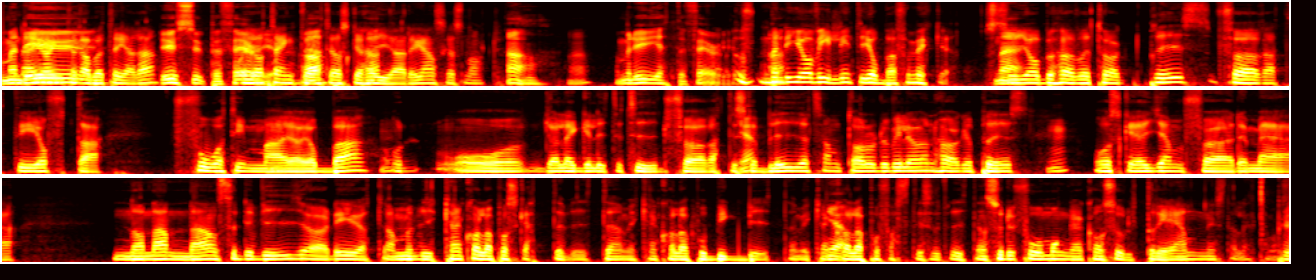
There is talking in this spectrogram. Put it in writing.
men det när är jag ju, inte rabatterar. det är ju superfair. Och jag tänkte att jag ska ja. höja det ganska snart. Ja, men det är ju jättefair. Men det, jag vill inte jobba för mycket. Så Nej. jag behöver ett högt pris för att det är ofta få timmar jag jobbar Mm. och, och jag lägger lite tid för att det ska Ja. bli ett samtal och då vill jag ha en högre pris. Mm. Och ska jag jämföra det med någon annan, så det vi gör det är ju att ja, men vi kan kolla på skattebiten, vi kan kolla på byggbiten, vi kan Ja. kolla på fastighetsbiten. Så du får många konsulter i en istället. Kan man säga.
